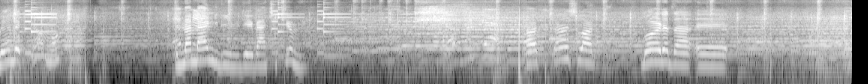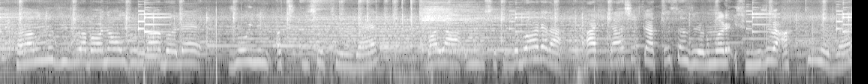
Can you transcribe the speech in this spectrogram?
Beni bekliyor mu? Önden ben gideyim videoyu ben çekiyorum ya. Arkadaşlar bu arada e, kanalımız 100 abone olduğunda böyle join'im açık bir şekilde bayağı iyi bir şekilde bu arada arkadaşlık attıysanız yorumlara isminizi ve attım yazın.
